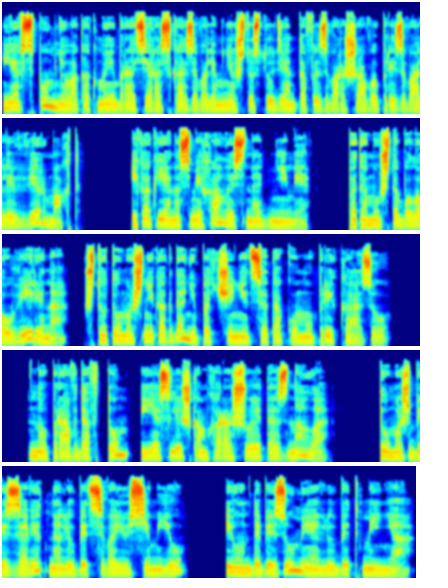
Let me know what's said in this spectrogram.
Я вспомнила, как мои братья рассказывали мне, что студентов из Варшавы призвали в вермахт, и как я насмехалась над ними, потому что была уверена, что Томаш никогда не подчинится такому приказу. Но правда в том, и я слишком хорошо это знала, Томаш беззаветно любит свою семью, и он до безумия любит меня.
